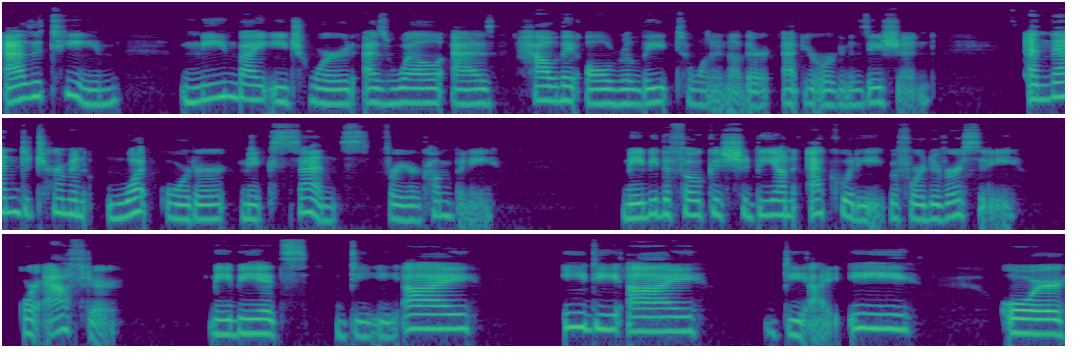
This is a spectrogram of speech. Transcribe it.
as a team, mean by each word as well as how they all relate to one another at your organization. And then determine what order makes sense for your company. Maybe the focus should be on equity before diversity, or after. Maybe it's DEI, EDI, DIE, or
